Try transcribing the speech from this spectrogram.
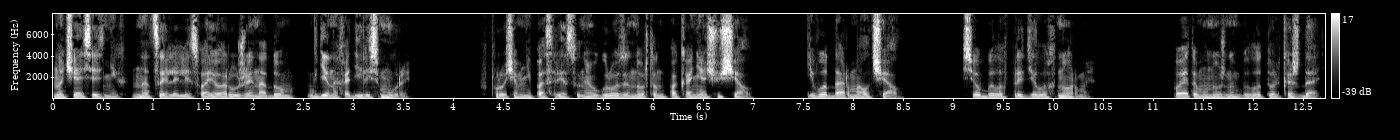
но часть из них нацелили свое оружие на дом, где находились муры. Впрочем, непосредственной угрозы Нортон пока не ощущал. Его дар молчал. Все было в пределах нормы поэтому нужно было только ждать.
